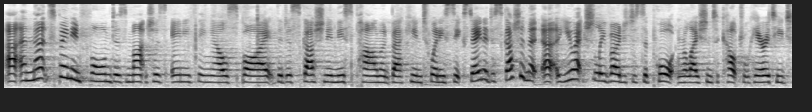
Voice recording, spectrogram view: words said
Uh, and that's been informed as much as anything else by the discussion in this parliament back in 2016, a discussion that uh, you actually voted to support in relation to cultural heritage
